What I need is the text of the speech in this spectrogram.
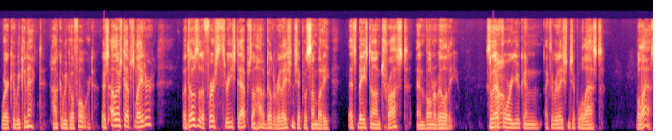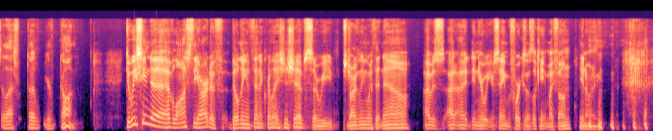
where could we connect? How could we go forward? There's other steps later, but those are the first three steps on how to build a relationship with somebody that's based on trust and vulnerability. So therefore you can like the relationship will last will last. It'll last till you're gone. Do we seem to have lost the art of building authentic relationships? Are we struggling with it now? I was I, I didn't hear what you're saying before because I was looking at my phone. You know what I mean?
